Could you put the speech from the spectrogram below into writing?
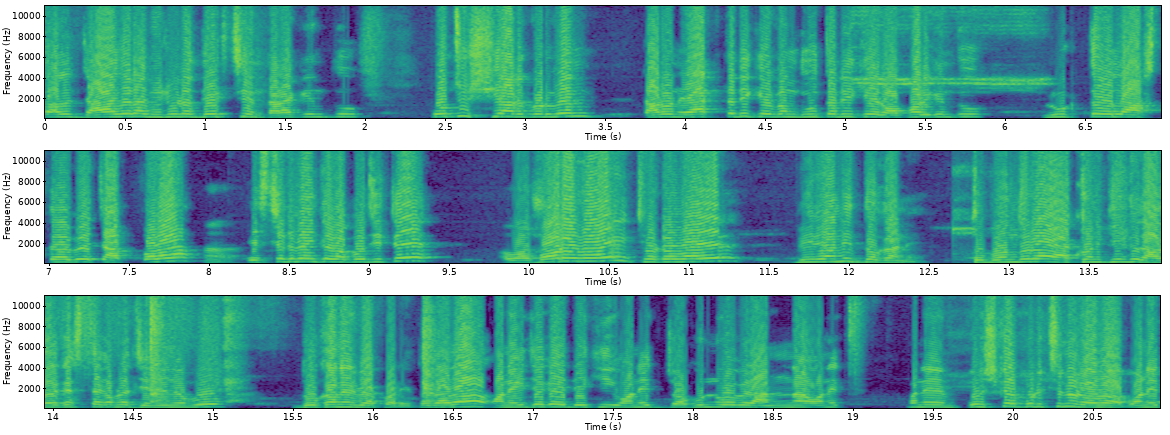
তাহলে যারা যারা ভিডিওটা দেখছেন তারা কিন্তু প্রচুর শেয়ার করবেন কারণ এক তারিখ এবং দু তারিখের অফার কিন্তু লুটতে হলে আসতে হবে চাঁদপাড়া। স্টেট ব্যাংকের অপোজিটে বড় ভাই ছোট ভাইয়ের বিরিয়ানির দোকানে। তো বন্ধুরা এখন কিন্তু দাদার কাছ থেকে আমরা জেনে নেব দোকানের ব্যাপারে। তো দাদা অনেক জায়গায় দেখি অনেক জঘন্যভাবে রান্না অনেক মানে পরিষ্কার পরিচ্ছন্নের অভাব অনেক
